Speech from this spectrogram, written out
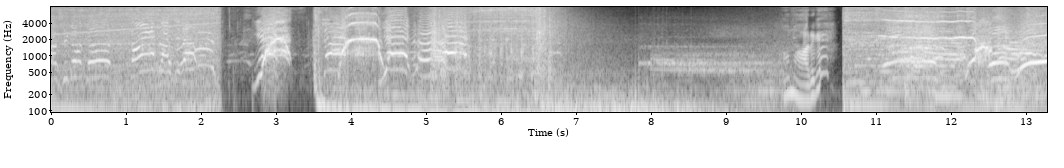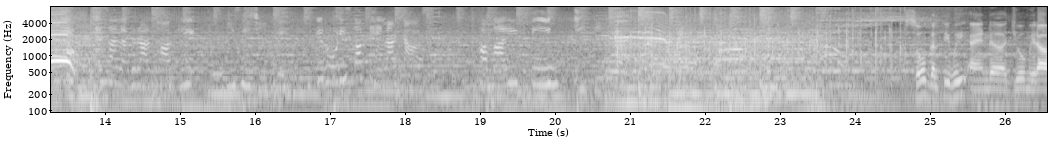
आशिका काट Yes, आशिका Yes! Yes! हम हार गए हमारी टीम सो गलती हुई एंड जो मेरा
